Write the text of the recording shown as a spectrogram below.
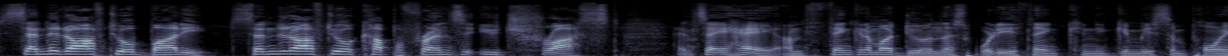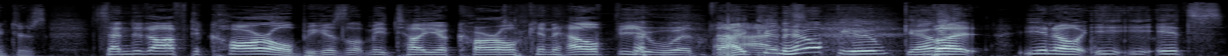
send it off to a buddy, send it off to a couple friends that you trust, and say, hey, I'm thinking about doing this. What do you think? Can you give me some pointers? Send it off to Carl, because let me tell you, Carl can help you with that. I can help you. Yep. But you know, i- i- it's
